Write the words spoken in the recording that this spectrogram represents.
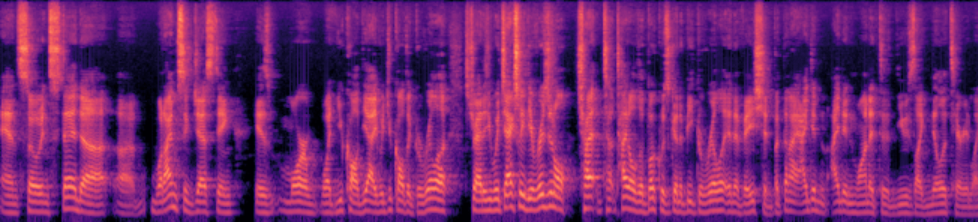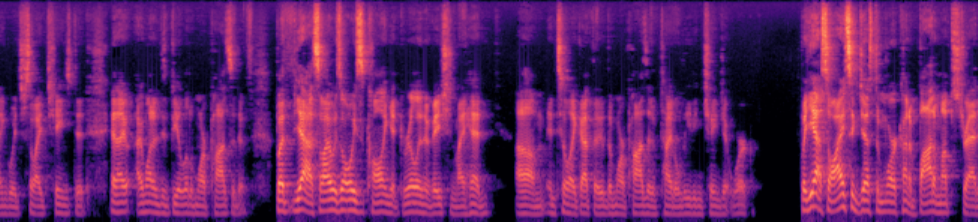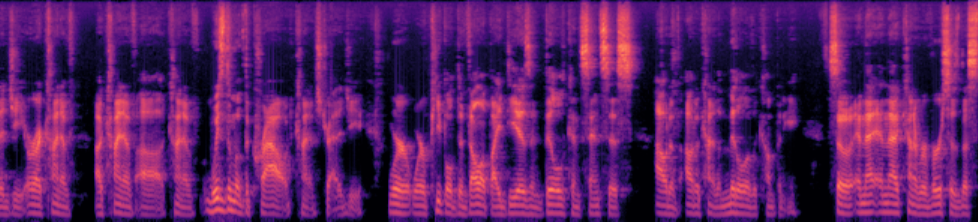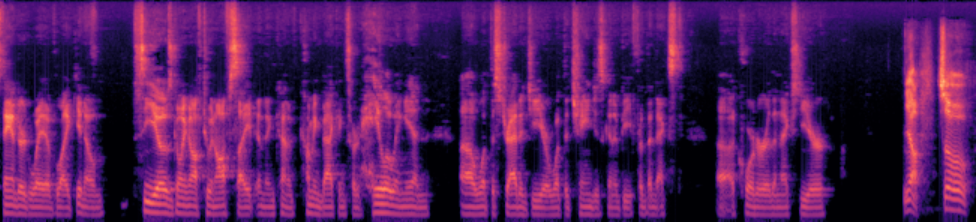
And so instead uh, uh, what i'm suggesting is more what you called, yeah, what you called a guerrilla strategy, which actually the original ch- t- title of the book was going to be guerrilla innovation, but then I, I, didn't, I didn't want it to use like military language, so I changed it, and I, I wanted to be a little more positive. But yeah, so I was always calling it guerrilla innovation in my head um, until I got the the more positive title, leading change at work. But yeah, so I suggest a more kind of bottom up strategy or a kind of a kind of uh, kind of wisdom of the crowd kind of strategy where where people develop ideas and build consensus out of out of kind of the middle of the company. So and that and that kind of reverses the standard way of like you know CEOs going off to an offsite and then kind of coming back and sort of haloing in uh, what the strategy or what the change is going to be for the next uh, quarter or the next year. Yeah. So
